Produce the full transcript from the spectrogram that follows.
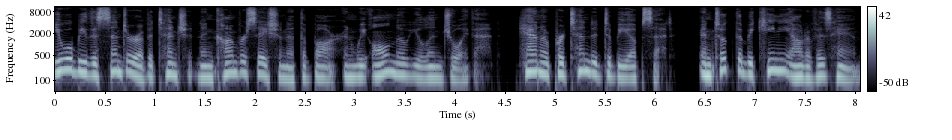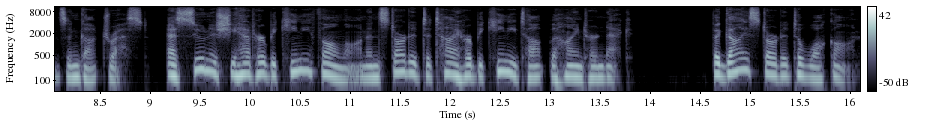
You will be the center of attention and conversation at the bar, and we all know you'll enjoy that. Hannah pretended to be upset and took the bikini out of his hands and got dressed. As soon as she had her bikini thong on and started to tie her bikini top behind her neck, the guys started to walk on.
